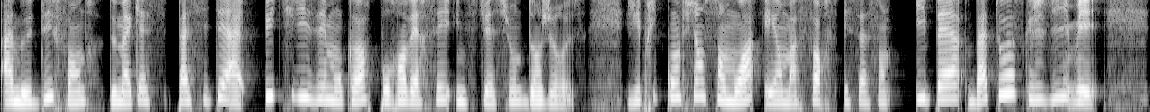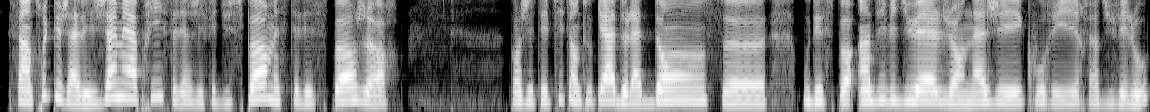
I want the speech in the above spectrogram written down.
à me défendre, de ma capacité à utiliser mon corps pour renverser une situation dangereuse. J'ai pris confiance en moi et en ma force et ça semble hyper bateau ce que je dis mais c'est un truc que j'avais jamais appris, c'est-à-dire j'ai fait du sport, mais c'était des sports genre quand j'étais petite en tout cas de la danse euh, ou des sports individuels genre nager, courir, faire du vélo.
